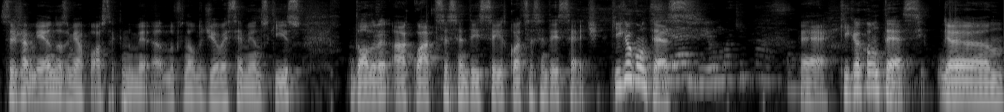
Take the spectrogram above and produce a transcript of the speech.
seja menos, a minha aposta é que no, no final do dia vai ser menos que isso. Dólar a 4,66, 4,67. O que que acontece? É a Dilma que passa. É, o que que acontece? Um,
